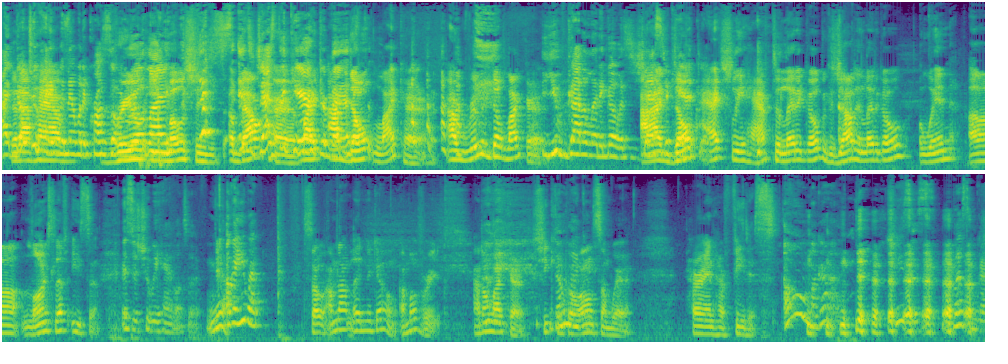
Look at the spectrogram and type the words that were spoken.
I that don't you I hate have when that when it crosses over real real life. emotions It's about just her. a character, like I don't like her. I really don't like her. You've got to let it go. It's just I don't character. actually have to let it go because y'all didn't let it go when uh Lawrence left Issa. This is true. We handle it. Yeah. Okay, you right. So I'm not letting it go. I'm over it. I don't like her. She can Don't go like on her. somewhere. Her and her fetus. Oh my God. Jesus. Bless him, God.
